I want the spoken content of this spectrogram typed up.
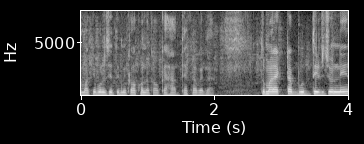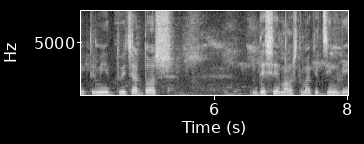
আমাকে বলেছে তুমি কখনো কাউকে হাত দেখাবে না। তোমার একটা বুদ্ধির জন্যে তুমি দুই চার দশ দেশে মানুষ তোমাকে চিনবে,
